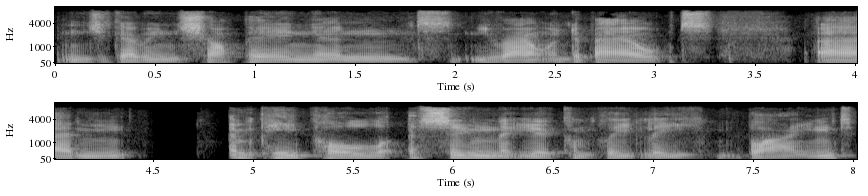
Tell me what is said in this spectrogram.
and you're going shopping and you're out and about, um, and people assume that you're completely blind.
